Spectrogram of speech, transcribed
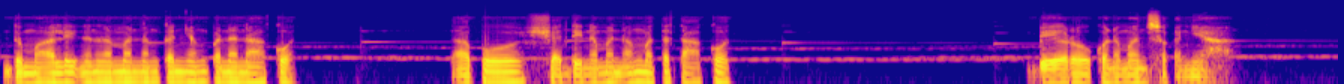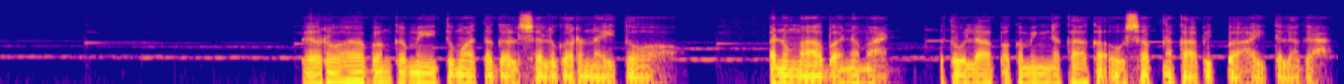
dumali na naman ng kanyang pananakot. Tapos siya din naman ang matatakot. Biro ko naman sa kanya. Pero habang kami tumatagal sa lugar na ito, ano nga ba naman at wala pa kaming nakakausap na kapitbahay talaga.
